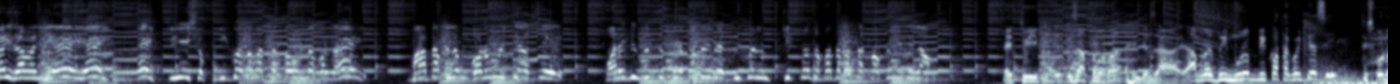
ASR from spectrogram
এই জামানি এই এই এই তুই এইসব কি কথাবার্তা কর না বল এই মাথা পেলাম গরম হইতে আছে। পরে কিন্তু তুই বেপদ হইবে তুই কইলাম ঠিক মতো কথাবার্তা কইয়ে দিলাম। এই তুই যা তো বাবা হেন্দে যা। আমরা দুই মুরব্বী কথা কইতে আছি তুই ছোট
